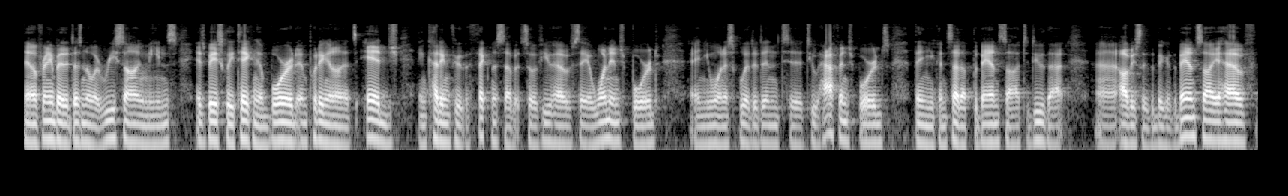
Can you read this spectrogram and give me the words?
Now for anybody that doesn't know what resawing means, it's basically taking a board and putting it on its edge and cutting through the thickness of it. So if you have say a one inch board and you want to split it into two half inch boards, then you can set up the bandsaw to do that. Uh, obviously the bigger the bandsaw you have,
